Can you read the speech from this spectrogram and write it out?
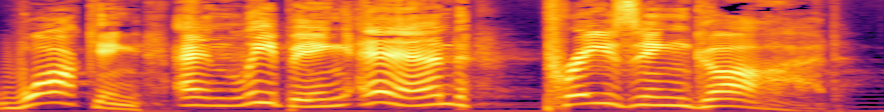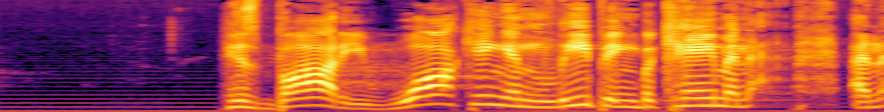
walking and leaping and praising God. His body, walking and leaping, became an, an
